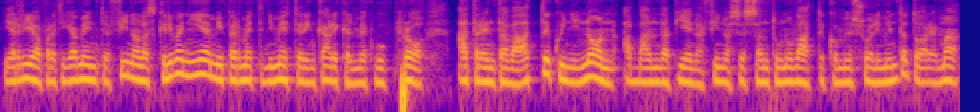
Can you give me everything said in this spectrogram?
e arriva praticamente fino alla scrivania e mi permette di mettere in carica il MacBook Pro a 30 watt, quindi non a banda piena fino a 61 watt come il suo alimentatore, ma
